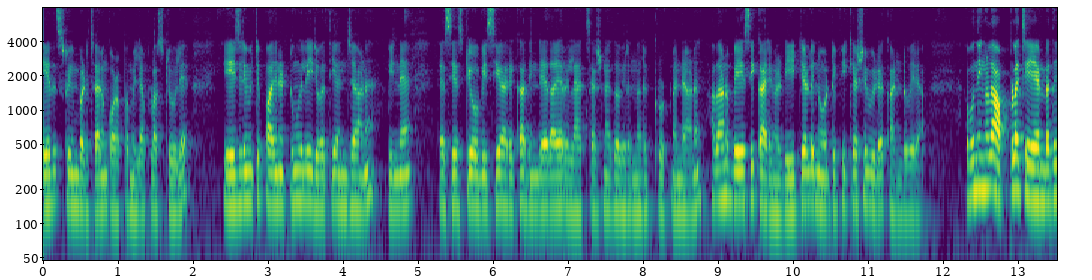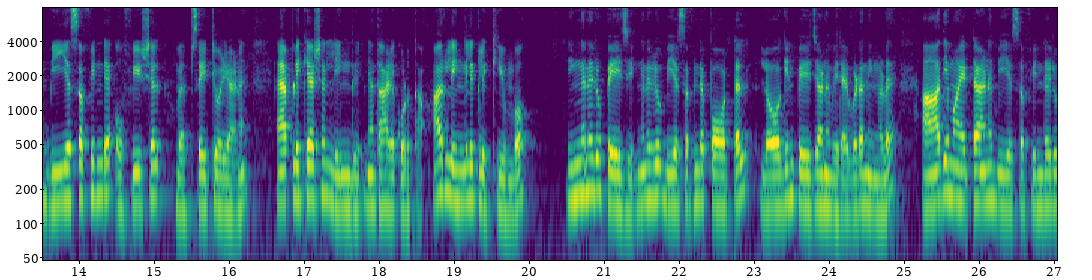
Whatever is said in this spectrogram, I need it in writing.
ഏത് സ്ട്രീം പഠിച്ചാലും കുഴപ്പമില്ല പ്ലസ് ടുവിൽ ഏജ് ലിമിറ്റ് പതിനെട്ട് മുതൽ ഇരുപത്തി അഞ്ചാണ് പിന്നെ S C S T O B സിക്കാർക്ക് അതിന്റേതായ റിലാക്സേഷനൊക്കെ വരുന്ന റിക്രൂട്ട്മെന്റ് ആണ്. അതാണ് ബേസിക് കാര്യങ്ങൾ. ഡീറ്റെയിൽഡ് നോട്ടിഫിക്കേഷൻ വീഡിയോ കണ്ടുവരിക അപ്പോൾ നിങ്ങൾ അപ്ലൈ ചെയ്യേണ്ടത് ബി എസ് എഫിന്റെ ഒഫീഷ്യൽ വെബ്സൈറ്റ് വഴിയാണ്. ആപ്ലിക്കേഷൻ ലിങ്ക് ഞാൻ താഴെ കൊടുക്കാം. ആ ഒരു ലിങ്കിൽ ക്ലിക്ക് ചെയ്യുമ്പോൾ ഇങ്ങനൊരു പേജ് ഇങ്ങനൊരു ബി എസ് എഫിന്റെ പോർട്ടൽ ലോഗിൻ പേജാണ് വരിക. ഇവിടെ നിങ്ങൾ ആദ്യമായിട്ടാണ് ബി എസ് എഫിന്റെ ഒരു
